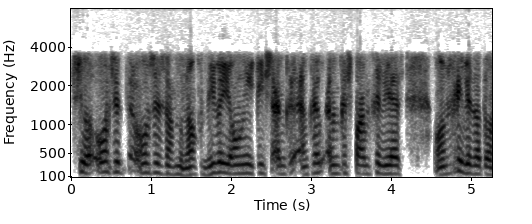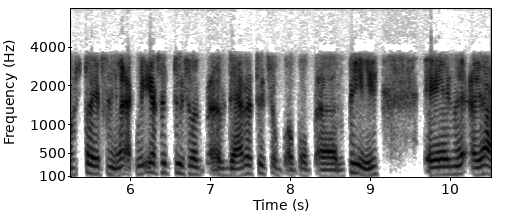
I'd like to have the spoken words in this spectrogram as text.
So ons het ons is nog nog nuwe jongetjies ingespan gewees. Ons geweet dat ons tref nie. Ek moet eers toets op derde toets op op op um, P en uh, ja,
